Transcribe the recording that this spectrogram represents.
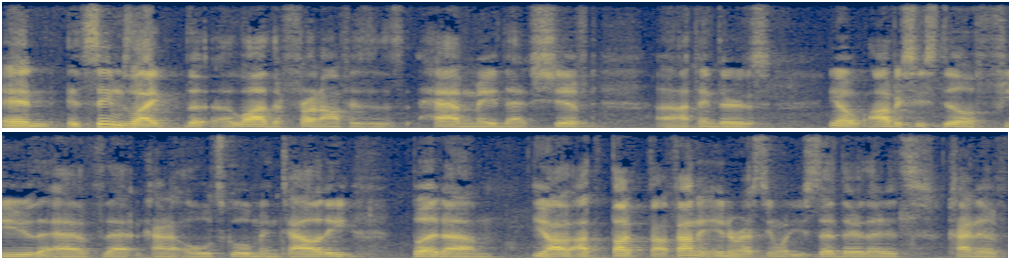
And it seems like the, a lot of the front offices have made that shift. Uh, I think there's, you know, obviously still a few that have that kind of old school mentality, but um, you know, I, I thought I found it interesting what you said there that it's kind of,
